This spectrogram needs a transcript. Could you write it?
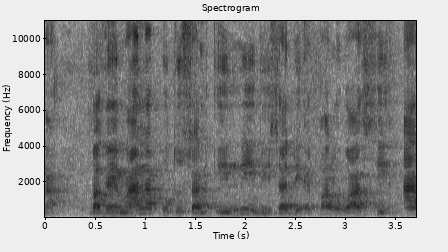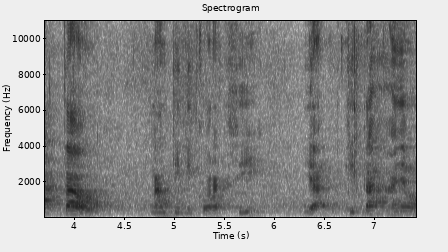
Nah, bagaimana putusan ini bisa dievaluasi atau nanti dikoreksi? Ya kita hanya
